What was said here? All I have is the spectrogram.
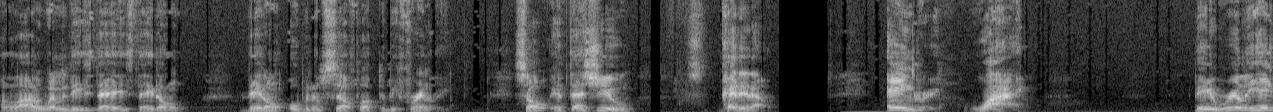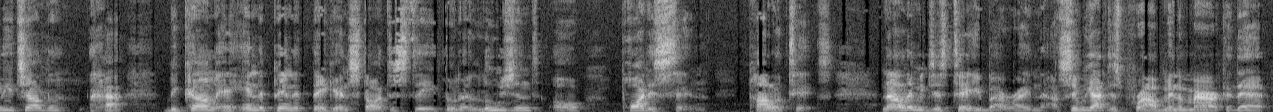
a lot of women these days, they don't they don't open themselves up to be friendly. So if that's you, cut it out. Angry. Why? They really hate each other? Become an independent thinker and start to see through the illusions of partisan politics. Now, let me just tell you about right now. See, we got this problem in America that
